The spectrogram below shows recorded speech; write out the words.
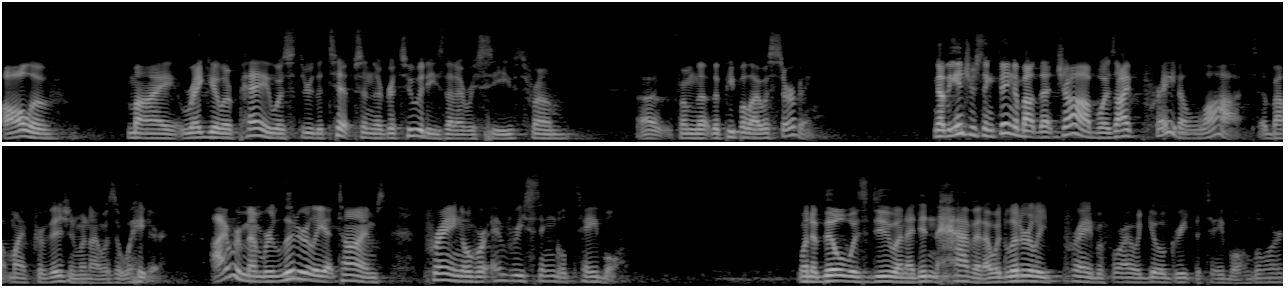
all of my regular pay was through the tips and the gratuities that I received from, uh, from the, the people I was serving. Now, the interesting thing about that job was I prayed a lot about my provision when I was a waiter. I remember literally at times praying over every single table when a bill was due and I didn't have it, I would literally pray before I would go greet the table Lord,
